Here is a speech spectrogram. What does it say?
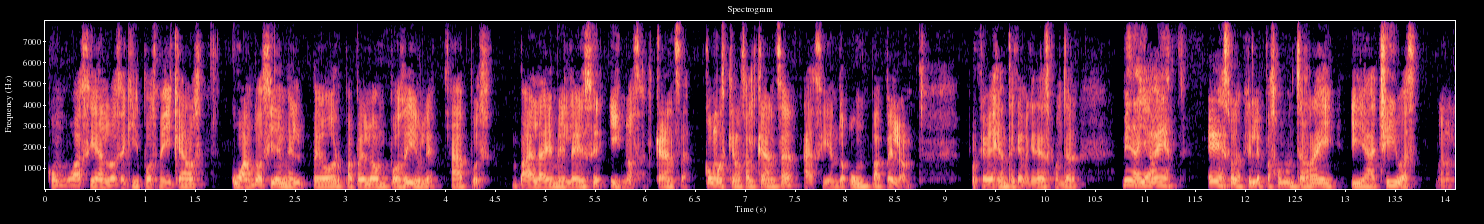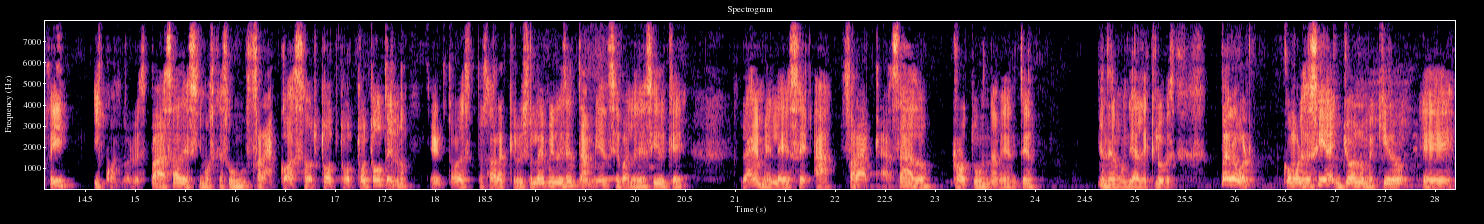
como hacían los equipos mexicanos cuando hacían el peor papelón posible, ah, pues va a la MLS y nos alcanza. ¿Cómo es que nos alcanza? Haciendo un papelón. Porque había gente que me quería responder, mira, ya ve, eso le pasó a Monterrey y a Chivas. Bueno, sí, y cuando les pasa decimos que es un fracaso totototote, ¿no? Entonces, pues ahora que lo hizo la MLS, también se vale decir que la MLS ha fracasado rotundamente en el Mundial de Clubes. Pero bueno, como les decía, yo no me quiero eh,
